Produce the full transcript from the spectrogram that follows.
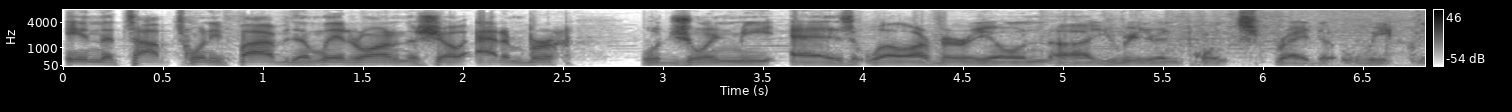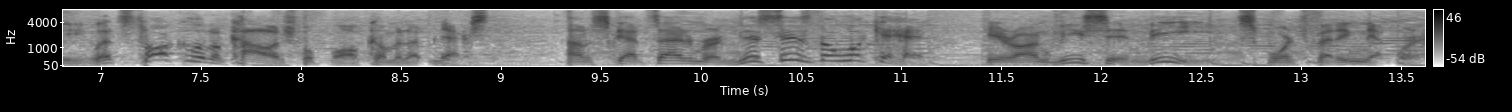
in the top 25. And then later on in the show, Adam Burke will join me as well, our very own uh, You Read It in Point Spread Weekly. Let's talk a little college football coming up next. I'm Scott Seidenberg. This is The Look Ahead here on VSIN, the Sports Betting Network.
